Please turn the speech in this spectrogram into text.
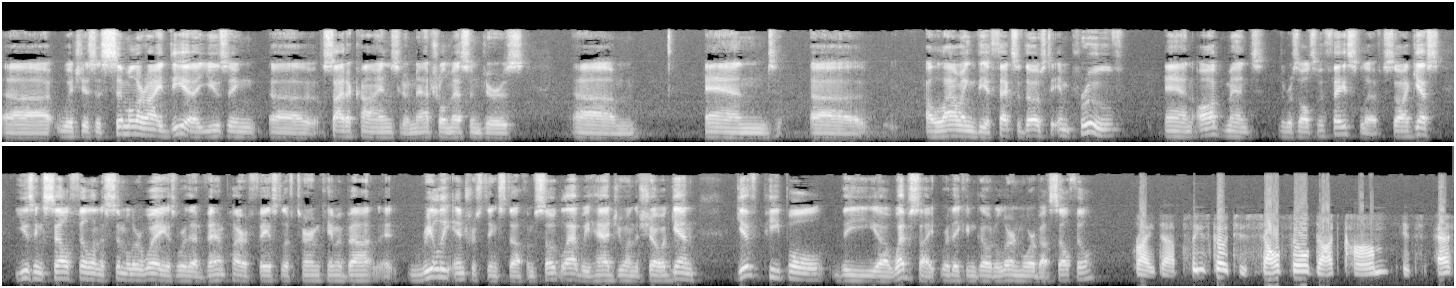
uh, which is a similar idea using uh, cytokines, you know, natural messengers um, and uh, allowing the effects of those to improve and augment the results of a facelift. So I guess using Selphyl in a similar way is where that vampire facelift term came about. It, really interesting stuff. I'm so glad we had you on the show. Again, give people the uh, website where they can go to learn more about Selphyl. Right. Uh, please go to selphyl.com. It's S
